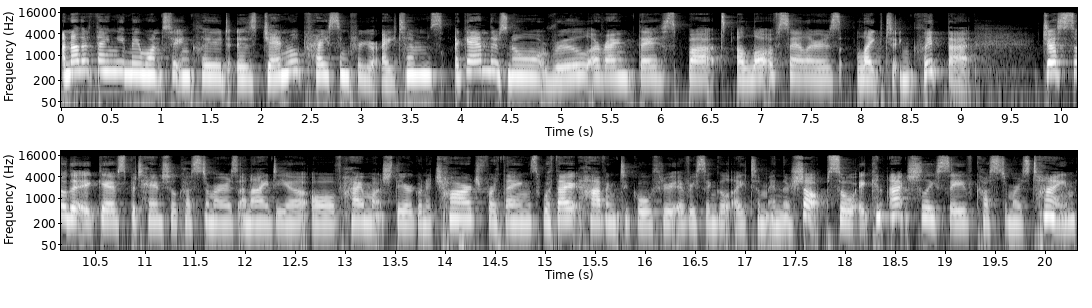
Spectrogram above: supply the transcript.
Another thing you may want to include is general pricing for your items. Again, there's no rule around this, but a lot of sellers like to include that just so that it gives potential customers an idea of how much they're going to charge for things without having to go through every single item in their shop. So it can actually save customers time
